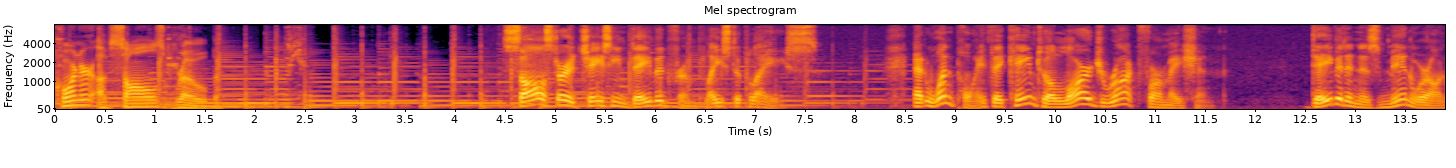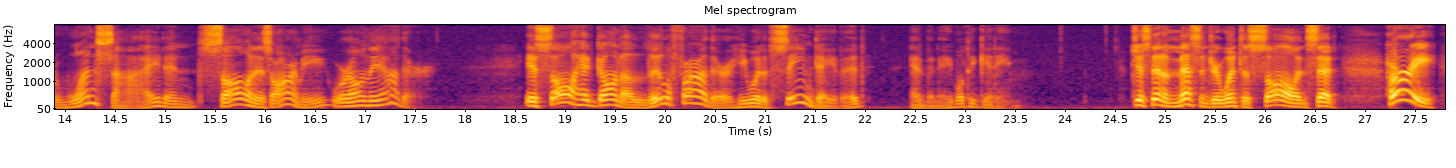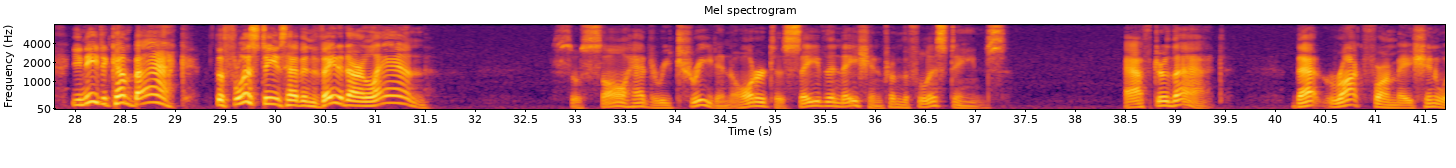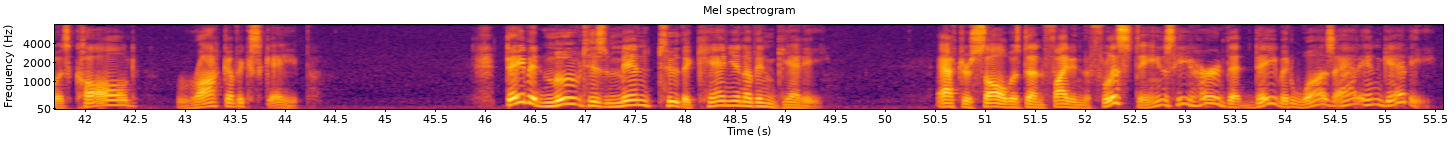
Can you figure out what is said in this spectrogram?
Corner of Saul's Robe. Saul started chasing David from place to place. At one point, they came to a large rock formation. David and his men were on one side, and Saul and his army were on the other. If Saul had gone a little farther, he would have seen David and been able to get him. Just then a messenger went to Saul and said, Hurry! You need to come back! The Philistines have invaded our land! So Saul had to retreat in order to save the nation from the Philistines. After that, that rock formation was called Rock of Escape. David moved his men to the canyon of Engedi. After Saul was done fighting the Philistines, he heard that David was at Engedi.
